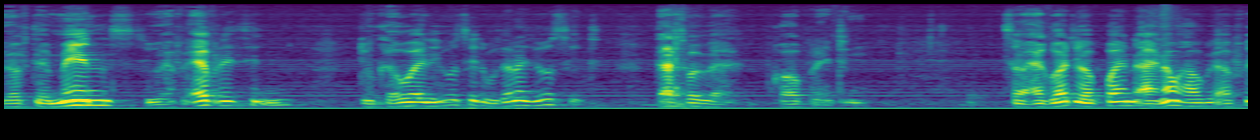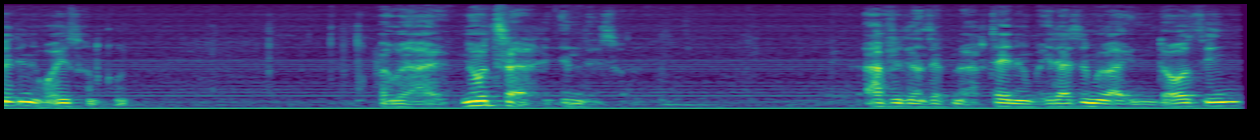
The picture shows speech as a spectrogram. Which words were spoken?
you have the means, you have everything to go and use it, we're going to use it. That's why we are cooperating. So I got your point. I know how we are feeling. Why it's not good. But we are neutral in this one. Africans have been abstaining, it doesn't mean we are endorsing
